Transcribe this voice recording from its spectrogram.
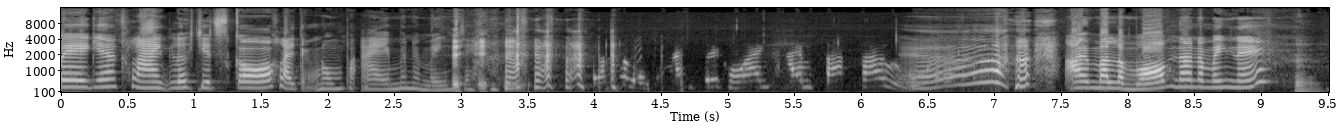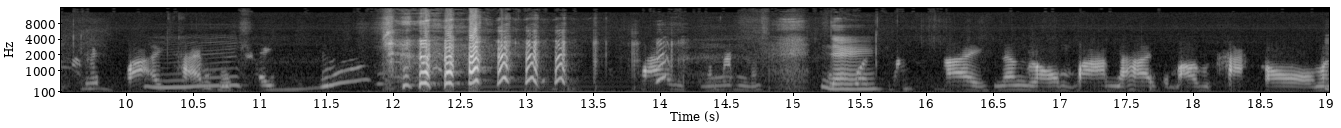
ពេកខ្លាចលើសជាតិស្ករខ្លាចទឹកនំផ្អែមណាមីងចាពេលគ្រូអញផ្អែមតាក់ទៅឲ្យមកល្មមណាណាមីងណាមានបាក់ឲ្យថែមមុខអីចាហើយនឹងឡំបានហើយកុំឲ្យវាខាស់កមិន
